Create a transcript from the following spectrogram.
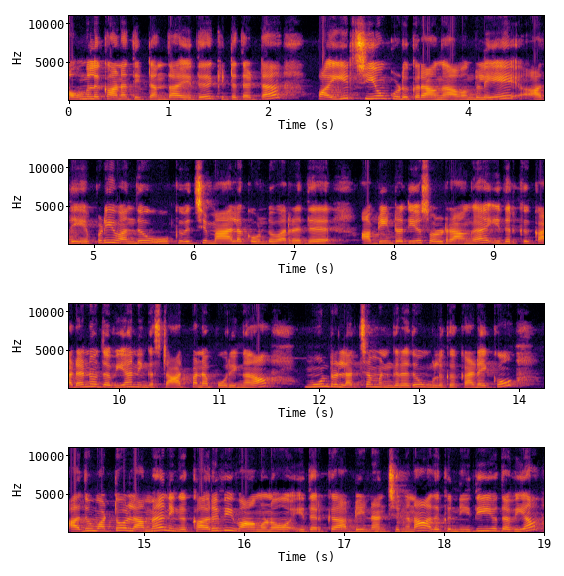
அவங்களுக்கான திட்டம் தான் இது. கிட்டத்தட்ட பயிற்சியும் கொடுக்குறாங்க. அவங்களே அதை எப்படி வந்து ஊக்குவிச்சு மேலே கொண்டு வர்றது அப்படின்றதையும் சொல்கிறாங்க இதற்கு கடனுதவியாக நீங்கள் ஸ்டார்ட் பண்ண போகிறீங்கன்னா மூன்று லட்சம்ங்கிறது உங்களுக்கு கிடைக்கும். அது மட்டும் இல்லாமல் நீங்கள் கருவி வாங்கணும் இதற்கு அப்படின்னு நினச்சிங்கன்னா அதுக்கு நிதியுதவியாக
